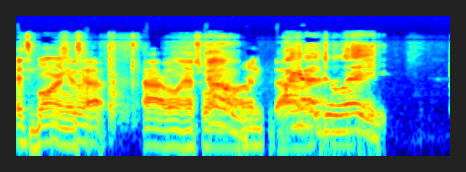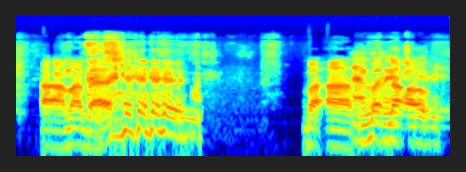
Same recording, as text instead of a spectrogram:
it's boring as hell. Avalanche one Oh, one. I got a delay. Uh, my bad. but um, but no, baby.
